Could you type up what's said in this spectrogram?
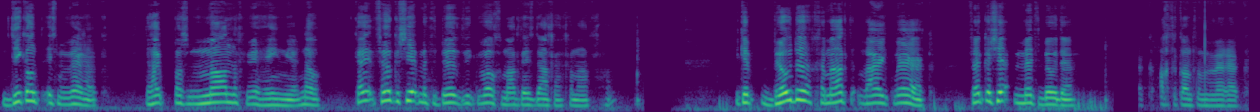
Die kant is mijn werk. Daar ga ik pas maandag weer heen weer. Nou, kijk, veel plezier met de beelden die ik wel gemaakt deze dagen gemaakt. Ik heb beelden gemaakt waar ik werk. Veel plezier met de beelden. De achterkant van mijn werk.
